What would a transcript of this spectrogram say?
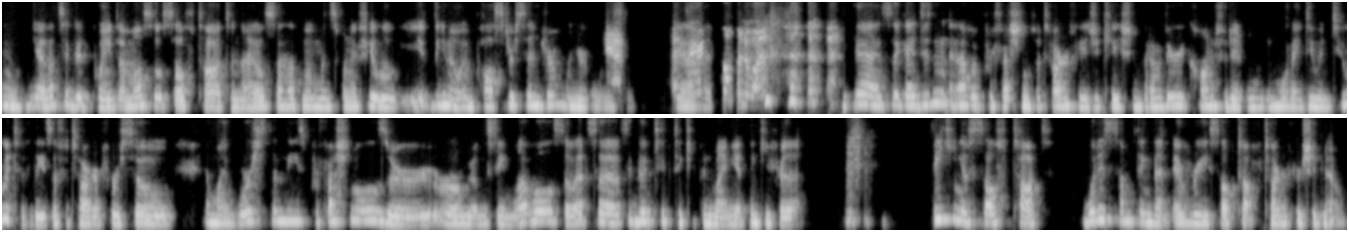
Mm, yeah, that's a good point. I'm also self-taught, and I also have moments when I feel, you know, imposter syndrome when you're. When yeah, a yeah, very common one. yeah, it's like I didn't have a professional photography education, but I'm very confident in, what I do intuitively as a photographer. So, am I worse than these professionals, or, or are we on the same level? So that's a that's a good tip to keep in mind. Yeah, thank you for that. Speaking of self-taught, what is something that every self-taught photographer should know?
